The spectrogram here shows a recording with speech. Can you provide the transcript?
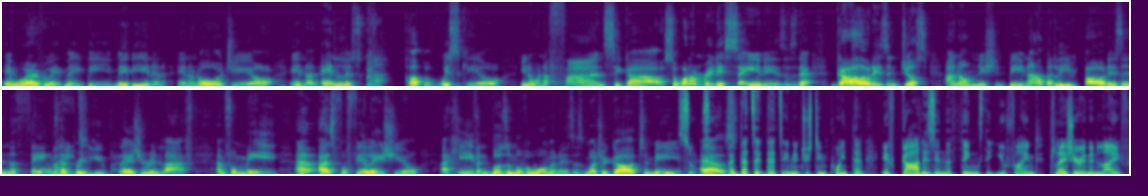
in wherever it may be, maybe in an in an orgy or in an endless Yeah. Cup of whiskey or you know in a fine cigar. So what I'm really saying is is that God isn't just an omniscient being. I believe God is in the things Right. that bring you pleasure in life. And for me, as for fellatio, a heaving bosom of a woman is as much a god to me So, so as uh, that's a, that's an interesting point. Then, if God is in the things that you find pleasure in in life,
